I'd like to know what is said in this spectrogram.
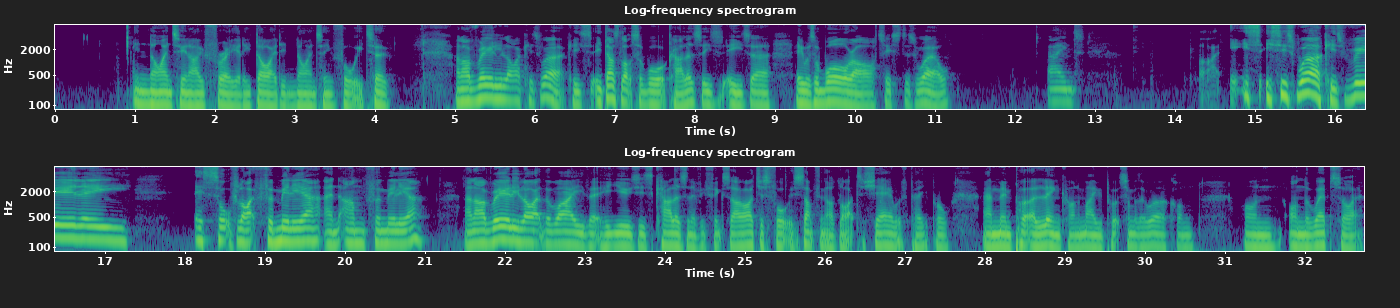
in 1903 and he died in 1942 and I really like his work. He's he does lots of watercolors. He's he's uh, he was a war artist as well, and it's it's his work is really it's sort of like familiar and unfamiliar. And I really like the way that he uses colours and everything. So I just thought it's something I'd like to share with people, and then put a link on, maybe put some of the work on, on on the website.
